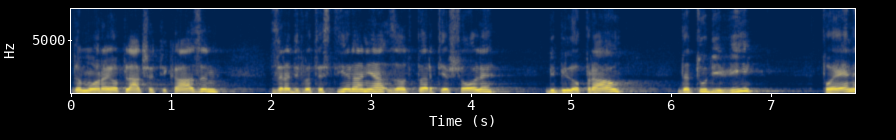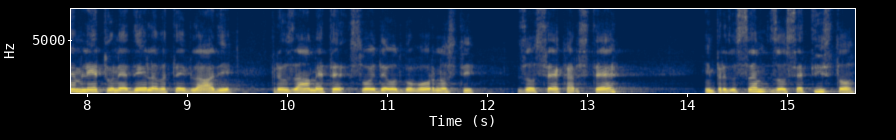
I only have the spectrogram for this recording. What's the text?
da morajo plačati kazen zaradi protestiranja za odprtje šole, bi bilo prav, da tudi vi po enem letu nedela v tej vladi prevzamete svoj del odgovornosti za vse, kar ste, in predvsem za vse tisto,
